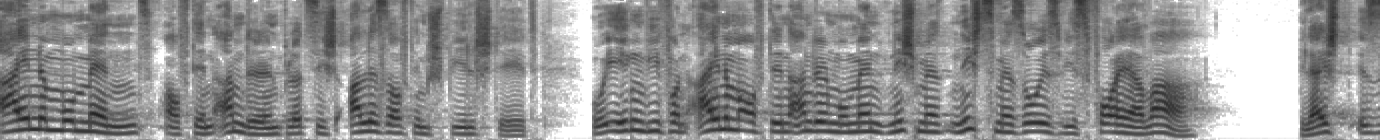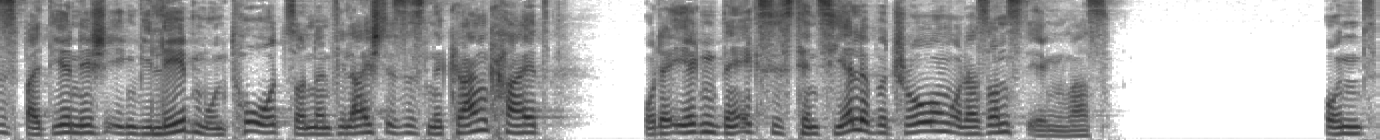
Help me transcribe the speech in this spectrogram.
einem Moment auf den anderen plötzlich alles auf dem Spiel steht, wo irgendwie von einem auf den anderen Moment nicht mehr, nichts mehr so ist, wie es vorher war. Vielleicht ist es bei dir nicht irgendwie Leben und Tod, sondern vielleicht ist es eine Krankheit oder irgendeine existenzielle Bedrohung oder sonst irgendwas. Und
